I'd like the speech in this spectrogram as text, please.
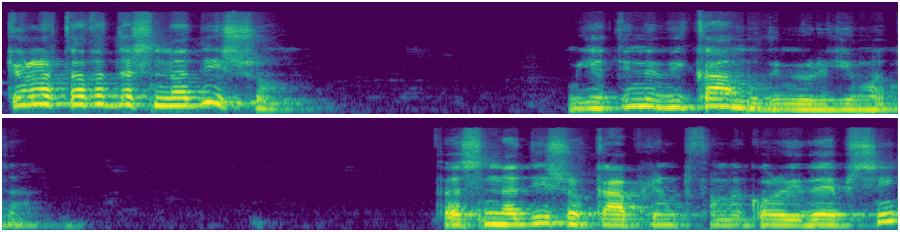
Και όλα αυτά θα τα συναντήσω. Γιατί είναι δικά μου δημιουργήματα. Θα συναντήσω κάποιον που θα με κοροϊδέψει.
